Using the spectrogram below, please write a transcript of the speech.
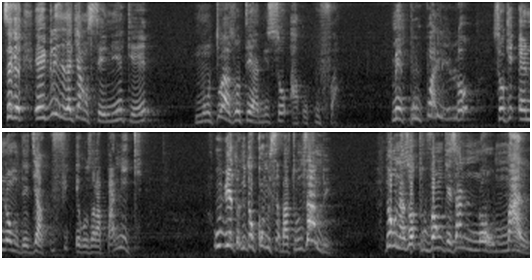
c'est que église ezalaki enseigné ke moto azoteya biso akokufa mais pourquoi lelo soki un homme de dieu akufi ekozala panique? Ou bien toki tokomisa bato nzambe donc nazotrouva ngo eza normal.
